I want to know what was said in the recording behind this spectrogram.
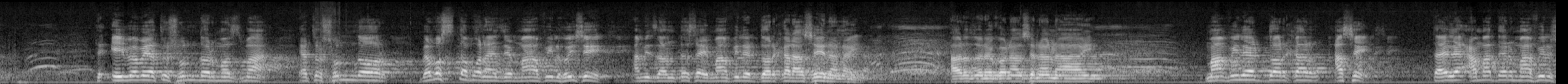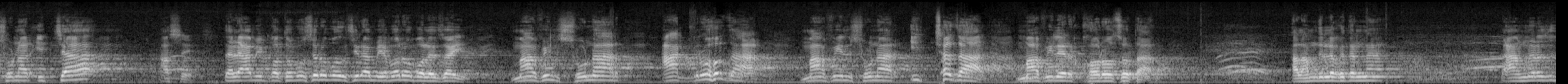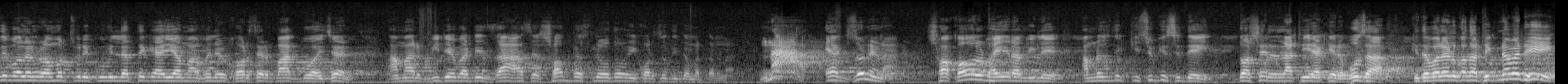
তো এইভাবে এত সুন্দর মজমা, এত সুন্দর ব্যবস্থাপনায় যে মাহফিল হয়েছে আমি জানতে চাই মাহফিলের দরকার আছে না নাই? আরও জোরে কোন আছে না নাই? মাহফিলের দরকার আছে। তাইলে আমাদের মাহফিল শোনার ইচ্ছা আছে। তাহলে আমি গত বছরও বলছিলাম, এবারও বলে যাই, মাহফিল শোনার আগ্রহ যার, মাহফিল শোনার ইচ্ছা যার, মাহফিলের খরচও তার। আলহামদুলিল্লাহ কেতেন না? আপনারা যদি বলেন, রহমতপুরি কুমিল্লার থেকে আইয়া মাহফিলের খরচের বাঘ বইছেন, আমার বিডে বাটি যা আছে সব বেসলেও তো ওই খরচ দিতে পারতাম না। না, একজনে না। সকল ভাইয়েরা মিলে আমরা যদি কিছু কিছু দেই, দশের লাঠি একের বোঝা। কিন্তু বলেন কথা ঠিক না ঠিক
